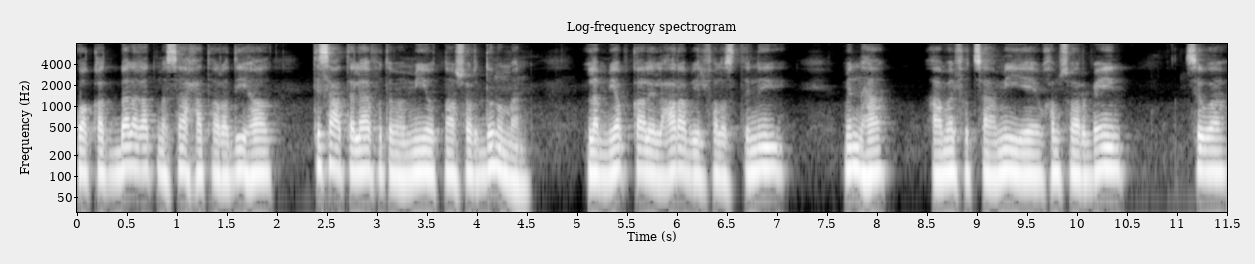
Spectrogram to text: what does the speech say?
وقد بلغت مساحة أراضيها 9812 دنما. لم يبقى للعربي الفلسطيني منها عام 1945 سوى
